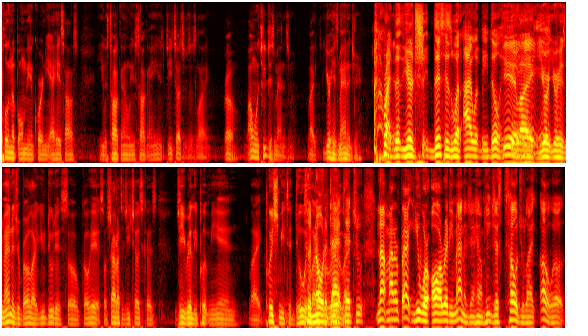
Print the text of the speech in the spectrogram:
pulling up on me and Courtney at his house. He was talking. We was talking. G Touch was just like, "Bro, why won't you just manage him? Like you're his manager." right. The, you're, this is what I would be doing. Yeah, like you're you're his manager, bro. Like you do this, so go ahead. So shout out to G Touch because G really put me in, like pushed me to do it. to like, know that that, real, like- that you not matter of fact you were already managing him he just told you like oh well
